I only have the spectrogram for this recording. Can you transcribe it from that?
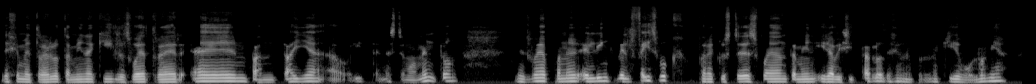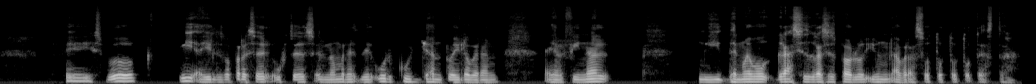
déjenme traerlo también aquí, les voy a traer en pantalla ahorita en este momento, les voy a poner el link del Facebook para que ustedes puedan también ir a visitarlo, déjenme poner aquí de Bolonia, Facebook, y ahí les va a aparecer ustedes el nombre de Urcuyantu, ahí lo verán ahí al final y de nuevo, gracias, gracias Pablo y un abrazo tototote hasta,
